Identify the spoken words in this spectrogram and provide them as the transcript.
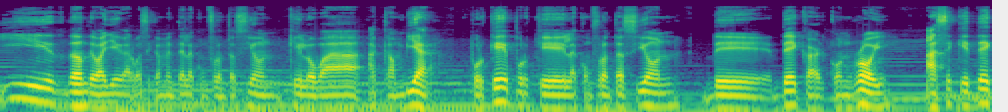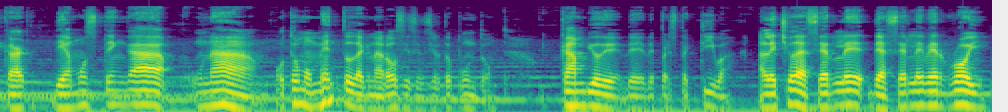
Y donde va a llegar básicamente la confrontación que lo va a cambiar. ¿Por qué? Porque la confrontación de Deckard con Roy hace que Deckard, digamos, tenga una, otro momento de agnarosis en cierto punto. Cambio de, de perspectiva al hecho de hacerle, de hacerle ver Roy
